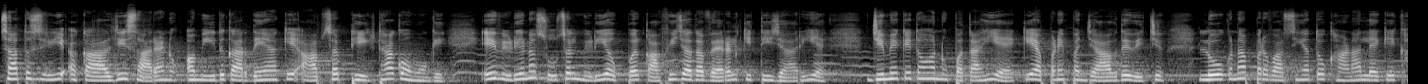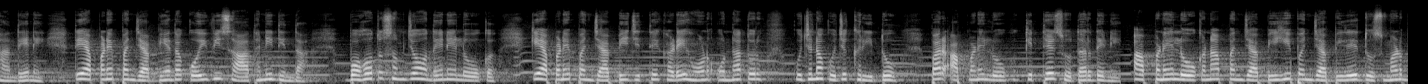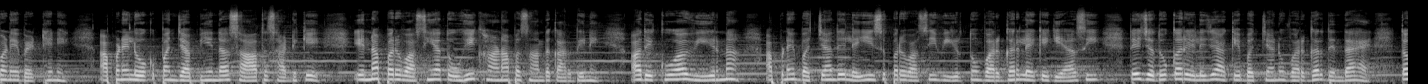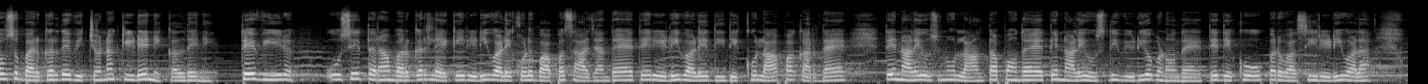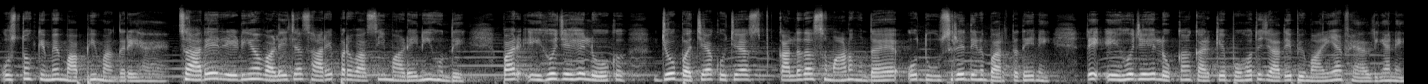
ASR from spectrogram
ਸਤਿ ਸ੍ਰੀ ਅਕਾਲ ਜੀ ਸਾਰਿਆਂ ਨੂੰ। ਉਮੀਦ ਕਰਦੇ ਹਾਂ ਕਿ ਆਪ ਸਭ ਠੀਕ ਠਾਕ ਹੋਵੋਗੇ। ਇਹ ਵੀਡੀਓ ਨਾ ਸੋਸ਼ਲ ਮੀਡੀਆ ਉੱਪਰ ਕਾਫੀ ਜ਼ਿਆਦਾ ਵਾਇਰਲ ਕੀਤੀ ਜਾ ਰਹੀ ਹੈ। ਜਿਵੇਂ ਕਿ ਤੁਹਾਨੂੰ ਪਤਾ ਹੀ ਹੈ ਕਿ ਆਪਣੇ ਪੰਜਾਬ ਦੇ ਵਿੱਚ ਲੋਕ ਨਾ ਪ੍ਰਵਾਸੀਆਂ ਤੋਂ ਖਾਣਾ ਲੈ ਕੇ ਖਾਂਦੇ ਨੇ ਤੇ ਆਪਣੇ ਪੰਜਾਬੀਆਂ ਦਾ ਕੋਈ ਵੀ ਸਾਥ ਨਹੀਂ ਦਿੰਦਾ। ਬਹੁਤ ਸਮਝਾਉਂਦੇ ਨੇ ਲੋਕ ਕਿ ਆਪਣੇ ਪੰਜਾਬੀ ਜਿੱਥੇ ਖੜੇ ਹੋਣ, ਉਹਨਾਂ ਤੋਂ ਕੁਝ ਨਾ ਕੁਝ ਖਰੀਦੋ, ਪਰ ਆਪਣੇ ਲੋਕ ਕਿੱਥੇ ਸੁਧਰਦੇ ਨੇ? ਆਪਣੇ ਲੋਕ ਨਾ ਪੰਜਾਬੀ ਹੀ ਪੰਜਾਬੀ ਦੇ ਦੁਸ਼ਮਣ ਬਣੇ ਬੈਠੇ ਨੇ। ਆਪਣੇ ਲੋਕ ਪੰਜਾਬੀਆਂ ਦਾ ਸਾਥ ਛੱਡ ਕੇ ਇਹਨਾਂ ਪ੍ਰਵਾਸੀਆਂ ਤੋਂ ਹੀ ਖਾਣਾ ਪਸੰਦ ਕਰਦੇ ਨੇ। ਆ ਦੇਖੋ ਆ ਵੀਰ ਨਾ ਆਪਣੇ ਬੱਚਿਆਂ ਦੇ ਲਈ ਇਸ ਪ੍ਰਵਾਸੀ ਵੀਰ ਤੋਂ 버ਗਰ ਲੈ ਕੇ ਗਿਆ ਸੀ ਤੇ ਜਦੋਂ ਘਰੇ ਲਿਜਾ ਕੇ ਬੱਚਿਆਂ ਨੂੰ 버ਗਰ ਦਿੰਦਾ ਹੈ ਤਾਂ ਉਸ 버ਗਰ ਦੇ ਵਿੱਚੋਂ ਨਾ ਕੀੜੇ ਨਿਕਲਦੇ ਨੇ। ਤੇ ਵੀਰ ਉਸੇ ਤਰ੍ਹਾਂ 버ਗਰ ਲੈ ਕੇ ਰੇੜੀ ਵਾਲੇ ਕੋਲ ਵਾਪਸ ਆ ਜਾਂਦਾ ਹੈ ਤੇ ਰੇੜੀ ਵਾਲੇ ਦੀ ਦੇਖੋ ਲਾਪਾ ਕਰਦਾ ਹੈ ਤੇ ਨਾਲੇ ਉਸ ਨੂੰ ਲਾਂਤਾ ਪਾਉਂਦਾ ਹੈ ਤੇ ਨਾਲੇ ਉਸ ਦੀ ਵੀਡੀਓ ਬਣਾਉਂਦਾ ਹੈ ਤੇ ਦੇਖੋ ਉਹ ਪ੍ਰਵਾਸੀ ਰੇੜੀ ਵਾਲਾ ਉਸ ਤੋਂ ਕਿਵੇਂ ਮਾਫੀ ਮੰਗ ਰਿਹਾ ਹੈ। ਸਾਰੇ ਰੇੜੀਆਂ ਵਾਲੇ ਜਾਂ ਸਾਰੇ ਪ੍ਰਵਾਸੀ ਮਾੜੇ ਨਹੀਂ ਹੁੰਦੇ, ਪਰ ਇਹੋ ਜਿਹੇ ਲੋਕ ਜੋ ਬਚਿਆ ਕੁਚਿਆ ਕੱਲ ਦਾ ਸਮਾਨ ਹੁੰਦਾ ਹੈ, ਉਹ ਦੂਸਰੇ ਦਿਨ ਵਰਤਦੇ ਨੇ ਤੇ ਇਹੋ ਜਿਹੇ ਲੋਕਾਂ ਕਰਕੇ ਬਹੁਤ ਜ਼ਿਆਦਾ ਬਿਮਾਰੀਆਂ ਫੈਲਦੀਆਂ ਨੇ।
